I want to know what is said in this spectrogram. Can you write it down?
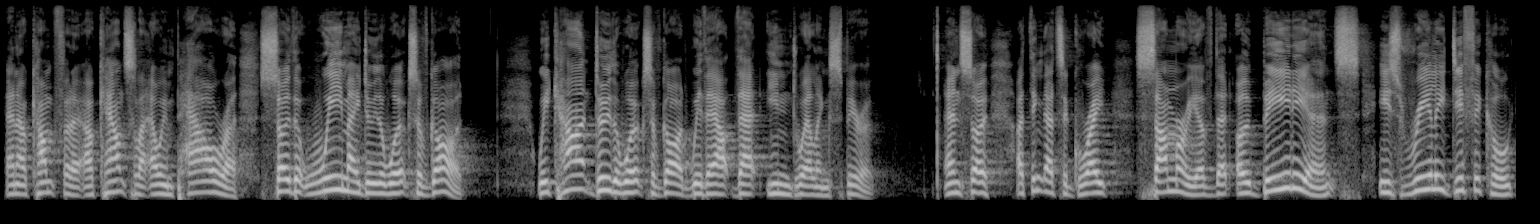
and our comforter, our counselor, our empowerer, so that we may do the works of God. We can't do the works of God without that indwelling spirit. And so I think that's a great summary of that obedience is really difficult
